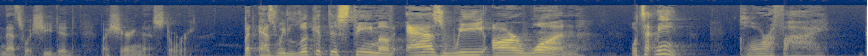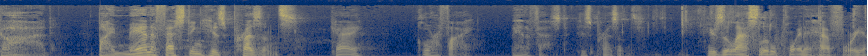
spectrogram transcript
And that's what she did by sharing that story. But as we look at this theme of as we are one, what's that mean? Glorify God by manifesting his presence. Okay? Glorify, manifest his presence. Here's the last little point I have for you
